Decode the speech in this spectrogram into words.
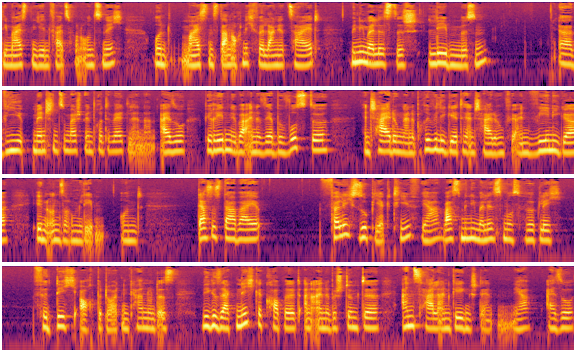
die meisten jedenfalls von uns nicht und meistens dann auch nicht für lange Zeit, minimalistisch leben müssen, äh, wie Menschen zum Beispiel in Dritte Weltländern. Also wir reden über eine sehr bewusste Entscheidung, eine privilegierte Entscheidung für ein weniger in unserem Leben. Und das ist dabei völlig subjektiv, ja, was Minimalismus wirklich für dich auch bedeuten kann und ist, wie gesagt, nicht gekoppelt an eine bestimmte Anzahl an Gegenständen, ja. Also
